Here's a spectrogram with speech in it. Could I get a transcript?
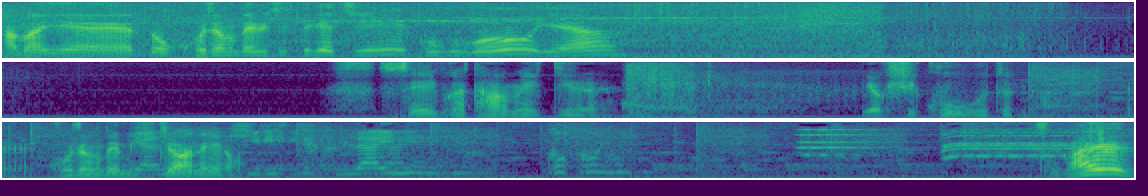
아마 얘 또 고정 데미지 뜨겠지? 999 예. y 세이브가 다음에 있기를 역시 구우거든 네, 고정 데미지 쩌네요 제발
